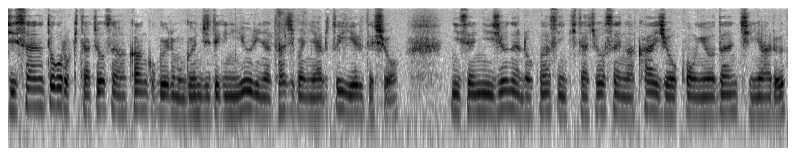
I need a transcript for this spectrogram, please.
実際のところ北朝鮮は韓国よりも軍事的に有利な立場にあると言えるでしょう。2020年6月に北朝鮮が海上工業団地にある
